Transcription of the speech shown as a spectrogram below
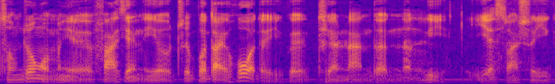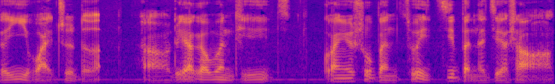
从中我们也发现你有直播带货的一个天然的能力，也算是一个意外之得啊。第二个问题，关于书本最基本的介绍啊，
